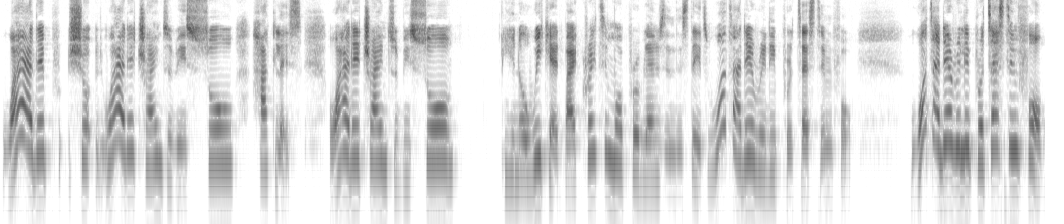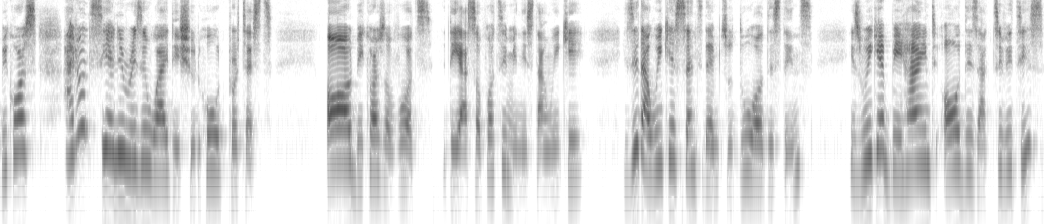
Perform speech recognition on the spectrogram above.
Why are they why are they trying to be so heartless? Why are they trying to be so you know wicked by creating more problems in the state? What are they really protesting for? What are they really protesting for? Because I don't see any reason why they should hold protests. All because of what? They are supporting Minister Wike. Is it that Wike sent them to do all these things? Is Wike behind all these activities?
